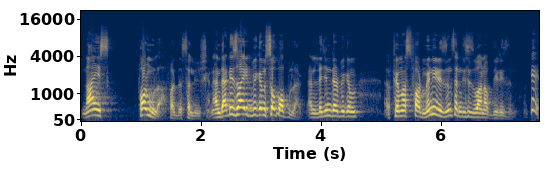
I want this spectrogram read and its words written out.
nice formula for the solution. And that is why it became so popular. And Legendre became uh, famous for many reasons, and this is one of the reasons. Okay?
